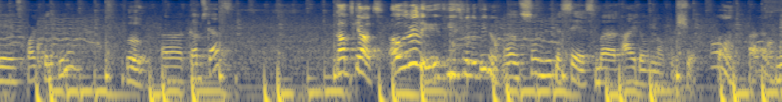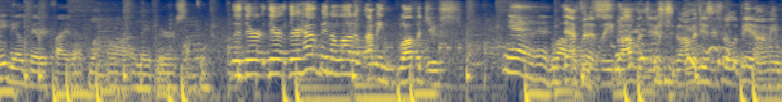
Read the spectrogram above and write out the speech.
is part Filipino. Oh, Uh, Cub Scouts? Cub Scouts. Oh, really? He's Filipino. Uh, so Mika says, but I don't know for sure. Oh, Uh, maybe I'll verify that one uh, later or something. there there there have been a lot of I mean guava juice. Yeah, yeah guava Definitely juice. guava juice. guava juice is Filipino. I mean,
